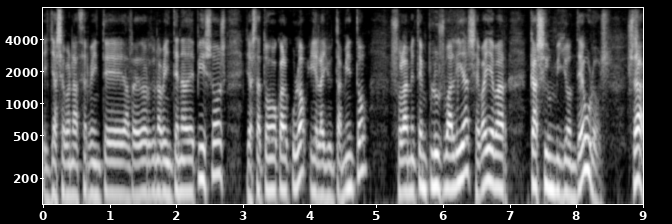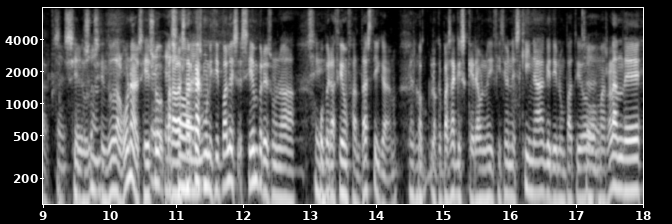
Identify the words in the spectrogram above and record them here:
eh, ya se van a hacer 20, alrededor de una veintena de pisos, ya está todo calculado y el ayuntamiento solamente en plusvalía se va a llevar casi un millón de euros. O sea, que- Sin, que son- sin duda alguna. Si eso, eh, para eso las arcas municipales siempre es una Sí. operación fantástica. ¿no? Pero- Lo, lo que pasa que es que era un edificio en esquina, que tiene un patio Sí. más grande.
